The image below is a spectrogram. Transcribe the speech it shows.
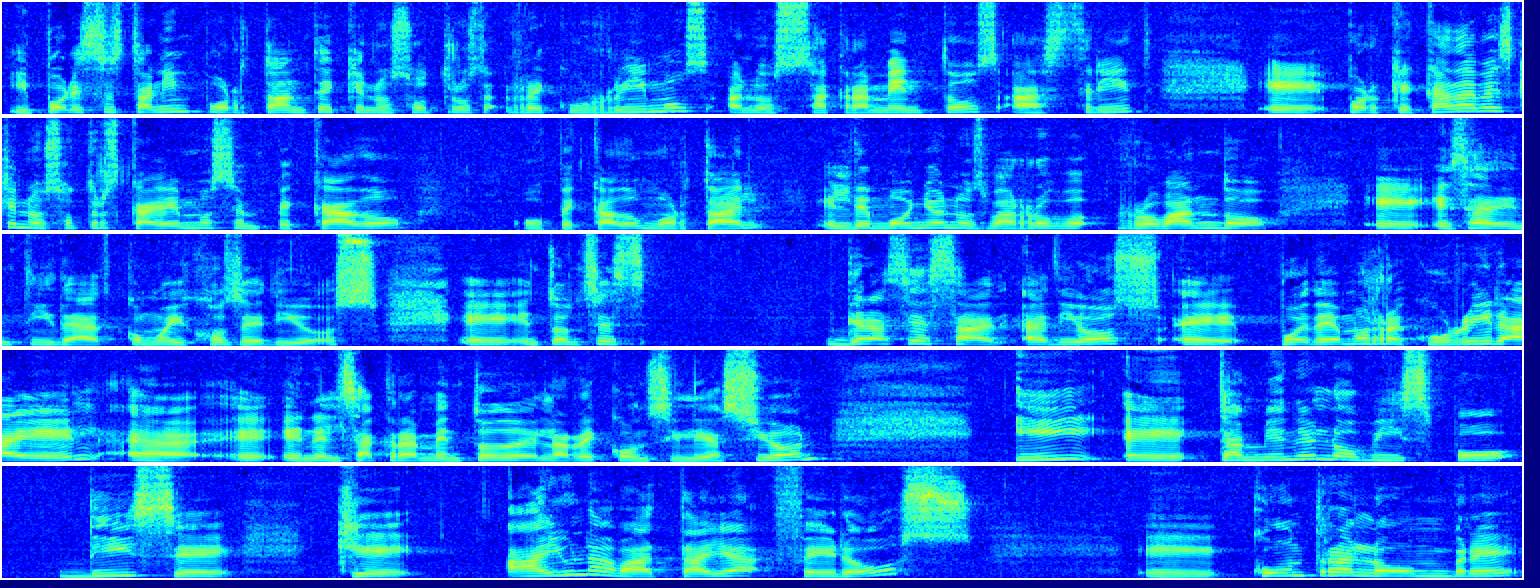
Y por eso es tan importante que nosotros recurrimos a los sacramentos, Astrid, eh, porque cada vez que nosotros caemos en pecado o pecado mortal, el demonio nos va robando eh, esa identidad como hijos de Dios. Eh, entonces, gracias a, Dios podemos recurrir a Él en el sacramento de la reconciliación. Y también el obispo dice que hay una batalla feroz contra el hombre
